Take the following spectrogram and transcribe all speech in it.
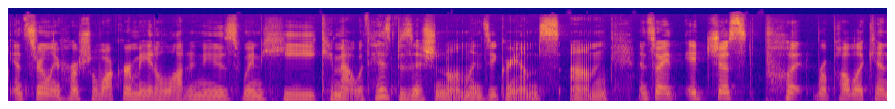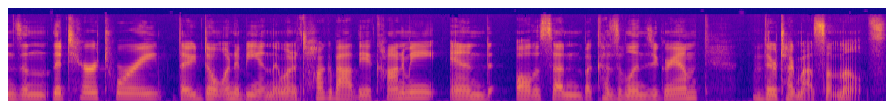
And certainly Herschel Walker made a lot of news when he came out with his position on Lindsey Graham's. Um, and so it just put Republicans in the territory they don't want to be in. They want to talk about the economy, and all of a sudden, because of Lindsey Graham, they're talking about something else.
